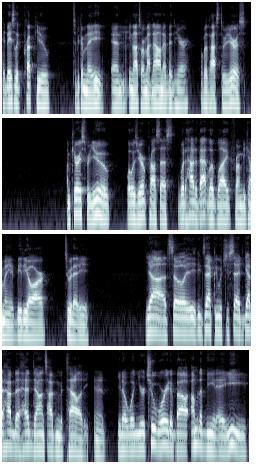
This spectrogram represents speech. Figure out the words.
to basically prep you to become an AE. And you know that's where I'm at now, and I've been here over the past three years. I'm curious for you, what was your process? What how did that look like from becoming a BDR to an? AE? Yeah, so e- exactly what you said. You got to have the head down type of mentality. And you know, when you're too worried about I'm going to be an AE,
